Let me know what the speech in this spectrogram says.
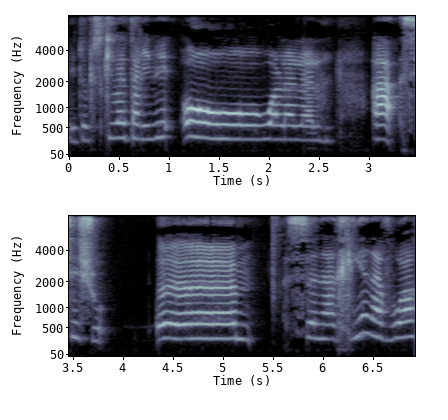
Et toi, ce qui va t'arriver Oh, voilà. Là, Ah, c'est chaud. Euh, ça n'a rien à voir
